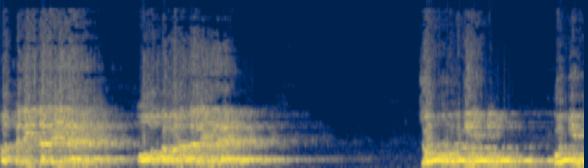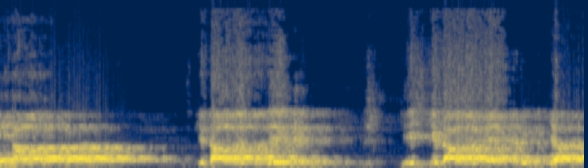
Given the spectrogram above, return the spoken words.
بطری دلیل ہے معتبر دلیل ہے جو کوئی کوئی بھی دعویٰ لاتا ہے اس کے دعوے کو دیکھیں کہ اس کے دعوے میں دلیل کیا ہے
